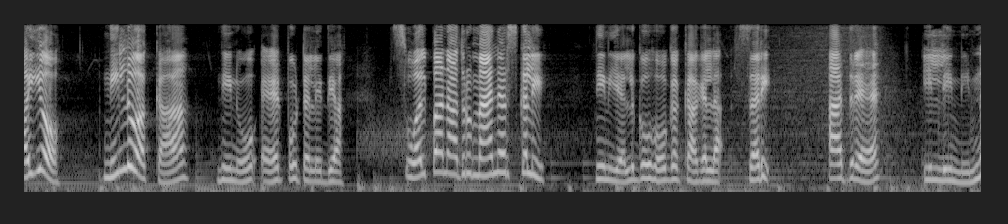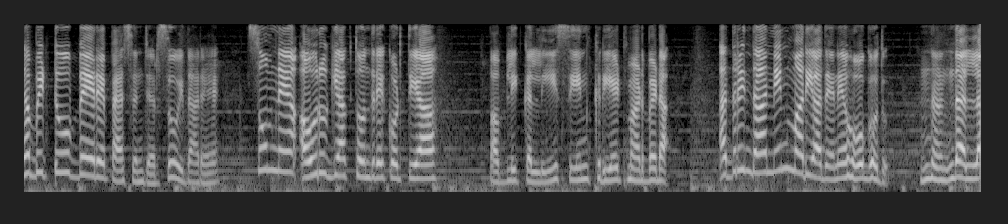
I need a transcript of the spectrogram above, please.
ಅಯ್ಯೋ, ನಿಲ್ಲು ಅಕ್ಕ. ನೀನು ಏರ್ಪೋರ್ಟ್ ಅಲ್ಲಿದ್ಯಾ ಸ್ವಲ್ಪನಾದ್ರೂ ಮ್ಯಾನರ್ಸ್ ಕಲಿ. ನೀನು ಎಲ್ಗೂ ಹೋಗಕ್ಕಾಗಲ್ಲ. ಸರಿ. ಆದ್ರೆ ಇಲ್ಲಿ ನಿನ್ನ ಬಿಟ್ಟು ಬೇರೆ ಪ್ಯಾಸೆಂಜರ್ಸು ಇದ್ದಾರೆ ಸುಮ್ನೆ ಅವ್ರಿಗೆ ಯಾಕೆ ತೊಂದರೆ ಕೊಡ್ತೀಯಾ? ಪಬ್ಲಿಕ್ ಅಲ್ಲಿ ಸೀನ್ ಕ್ರಿಯೇಟ್ ಮಾಡಬೇಡ. ಅದರಿಂದ ನಿನ್ ಮರ್ಯಾದೆನೆ ಹೋಗೋದು. ನಂದಲ್ಲ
